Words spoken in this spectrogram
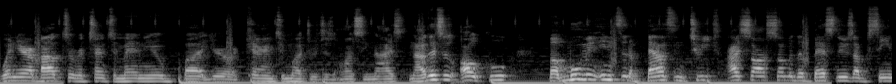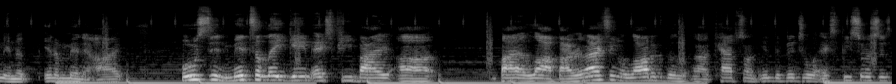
when you're about to return to menu, but you're carrying too much, which is honestly nice. Now, this is all cool, but moving into the bouncing tweaks, I saw some of the best news I've seen in a in a minute. All right, boosted mid to late game XP by uh by a lot by relaxing a lot of the uh, caps on individual XP sources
